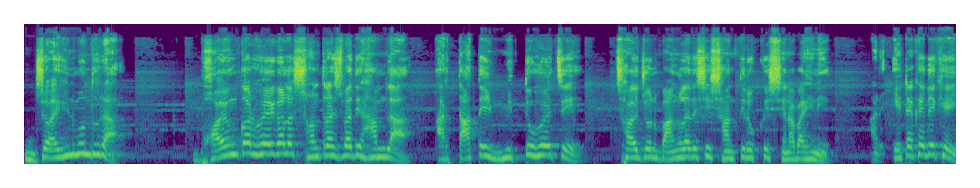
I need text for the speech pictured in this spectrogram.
জয় হিন্দ বন্ধুরা। ভয়ঙ্কর হয়ে গেল সন্ত্রাসবাদী হামলা, আর তাতেই মৃত্যু হয়েছে ছয়জন বাংলাদেশি শান্তিরক্ষী সেনাবাহিনীর আর এটাকে দেখেই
